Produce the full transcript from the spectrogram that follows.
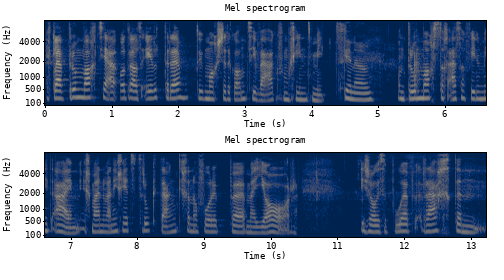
Ich glaube, darum macht sie auch, oder als Eltern, du machst ja den ganzen Weg vom Kind mit. genau. Und darum machst du doch auch so viel mit einem. Ich meine, wenn ich jetzt zurückdenke, noch vor etwa einem Jahr, ist unser Bub recht ein,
